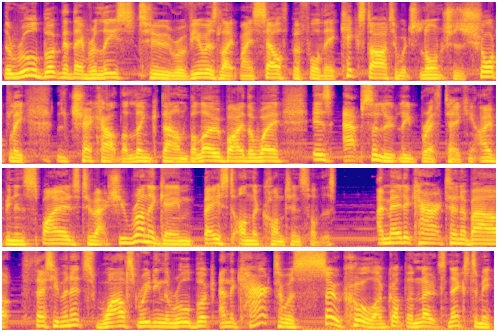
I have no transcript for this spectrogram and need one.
the rule book that they've released to reviewers like myself before their Kickstarter, which launches shortly, check out the link down below, by the way, is absolutely breathtaking. I've been inspired to actually run a game based on the contents of this I made a character in about 30 minutes whilst reading the rulebook, and the character was so cool. I've got the notes next to me.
